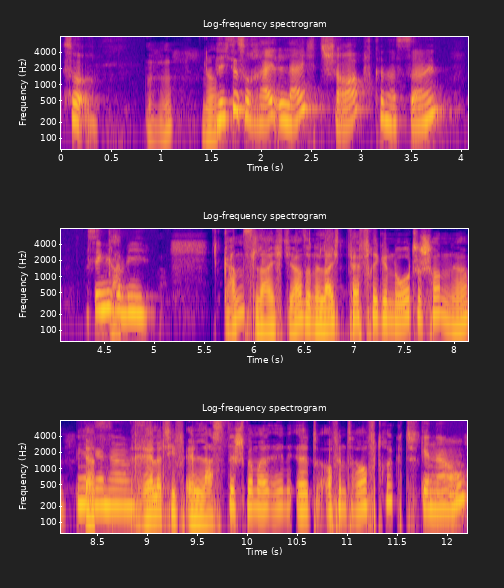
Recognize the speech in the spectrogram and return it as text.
so, mhm, ja. riecht es so leicht scharf, kann das sein? Das ist irgendwie ja. so wie. Ganz leicht, ja, so eine leicht pfeffrige Note schon, ja. ja genau. relativ elastisch, wenn man äh, auf ihn draufdrückt. Genau.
